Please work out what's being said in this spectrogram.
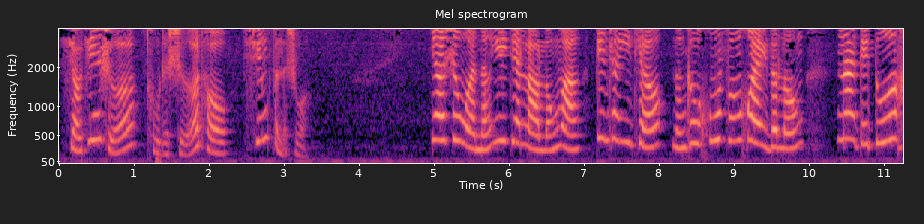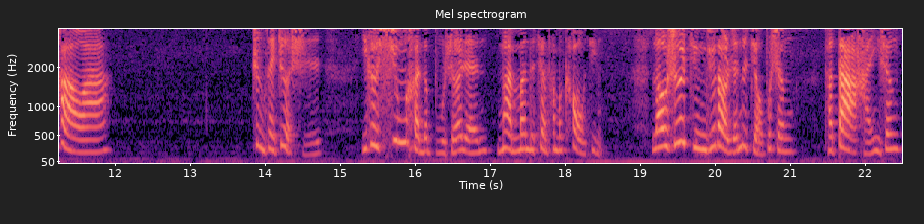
小金蛇吐着舌头，兴奋地说：“要是我能遇见老龙王，变成一条能够呼风唤雨的龙，那该多好啊！”正在这时，一个凶狠的捕蛇人慢慢的向他们靠近。老蛇警觉到人的脚步声，他大喊一声：“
